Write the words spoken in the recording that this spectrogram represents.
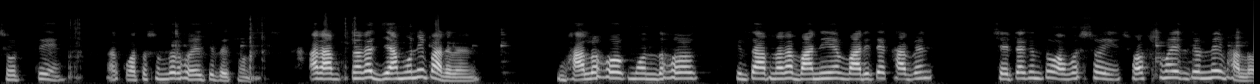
সত্যি, আর কত সুন্দর হয়েছে দেখুন। আর আপনারা যেমনই পারবেন ভালো হোক, মন্দ হোক, কিন্তু আপনারা বানিয়ে বাড়িতে খাবেন, সেটা কিন্তু অবশ্যই সব সময়ের জন্যই ভালো।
